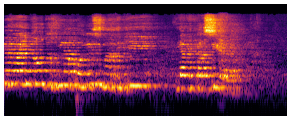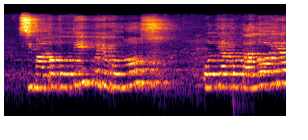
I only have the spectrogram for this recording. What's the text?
μέρα είναι όντως μια πολύ σημαντική διαδικασία. Σηματοδοτεί το γεγονός ότι από τα λόγια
